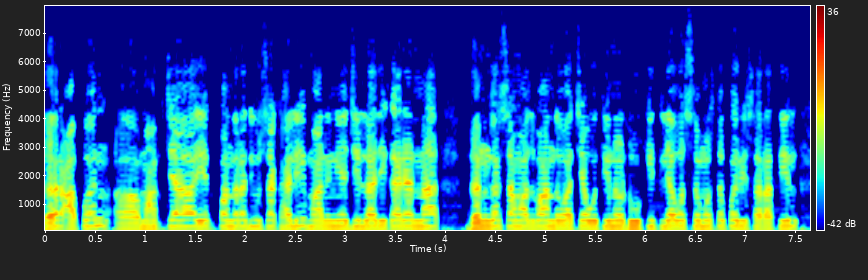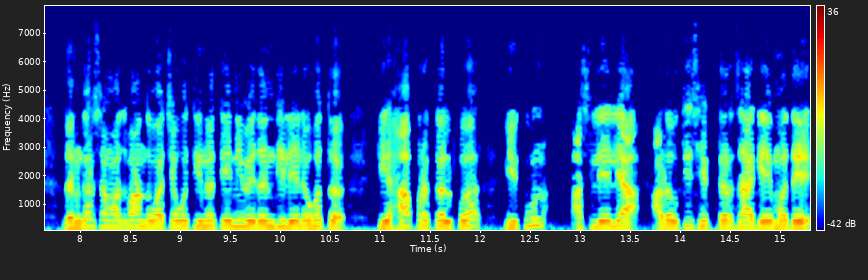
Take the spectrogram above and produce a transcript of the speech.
तर आपण मागच्या एक पंधरा दिवसाखाली माननीय जिल्हाधिकाऱ्यांना धनगर समाज बांधवाच्या वतीनं ढोकीतल्या व समस्त परिसरातील धनगर समाज बांधवाच्या वतीनं ते निवेदन दिलेलं होतं की हा प्रकल्प एकूण असलेल्या अडतीस हेक्टर जागेमध्ये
